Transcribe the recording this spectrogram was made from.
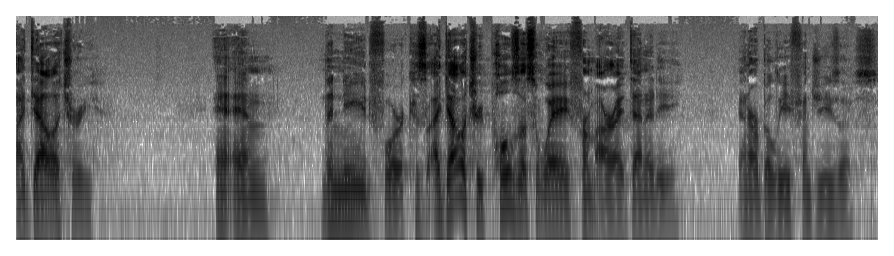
idolatry and, and the need for because idolatry pulls us away from our identity and our belief in Jesus.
